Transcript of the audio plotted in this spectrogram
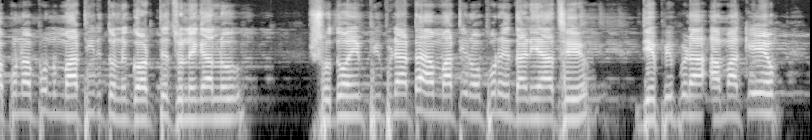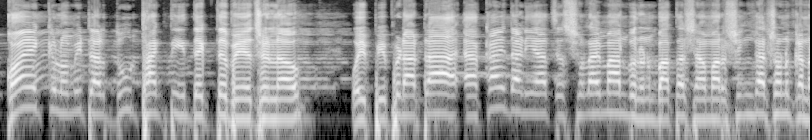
আপন আপন মাটির তনে গর্তে চলে গেল। শুধু ওই পিঁপড়াটা মাটির ওপরে দাঁড়িয়ে আছে। যে পিঁপড়া আমাকে কয়েক কিলোমিটার দূর থাকতেই দেখতে পেয়েছিল। ওই পিঁপড়াটা একাই দাঁড়িয়ে আছে। সুলাইমান বলুন, বাতাসে আমার সিংহাসন কেন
